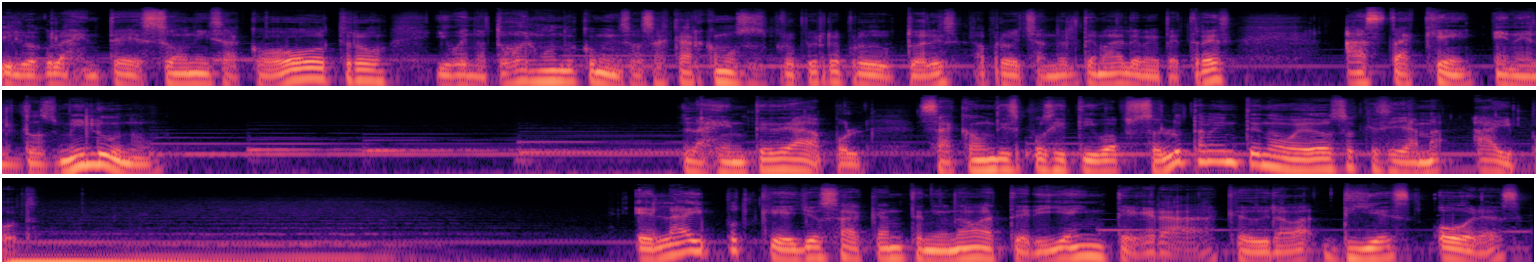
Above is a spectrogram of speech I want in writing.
Y luego la gente de Sony sacó otro. Y bueno, todo el mundo comenzó a sacar como sus propios reproductores, aprovechando el tema del MP3, hasta que en el 2001 la gente de Apple saca un dispositivo absolutamente novedoso que se llama iPod. El iPod que ellos sacan tenía una batería integrada que duraba 10 horas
